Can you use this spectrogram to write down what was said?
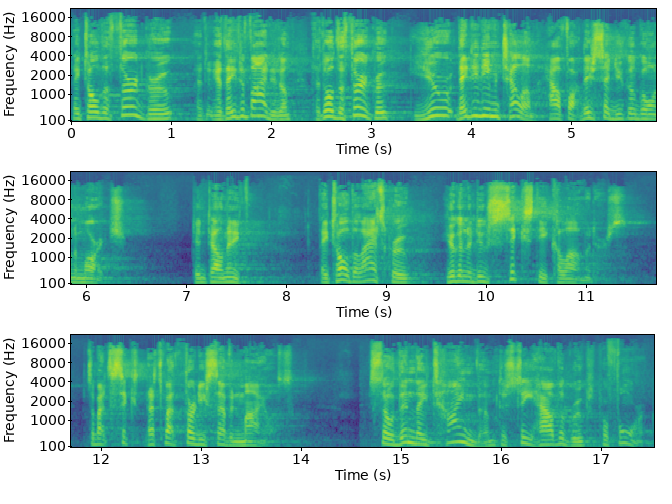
They told the third group, they divided them, they told the third group, they didn't even tell them how far. They just said, You're going to go on a march. Didn't tell them anything. They told the last group, you're going to do 60 kilometers. It's about six, that's about 37 miles. So then they timed them to see how the groups performed.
